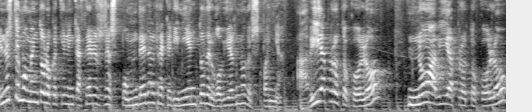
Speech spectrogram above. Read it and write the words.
En este momento lo que tienen que hacer es responder al requerimiento del gobierno de España. ¿Había protocolo? ¿No había protocolo?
